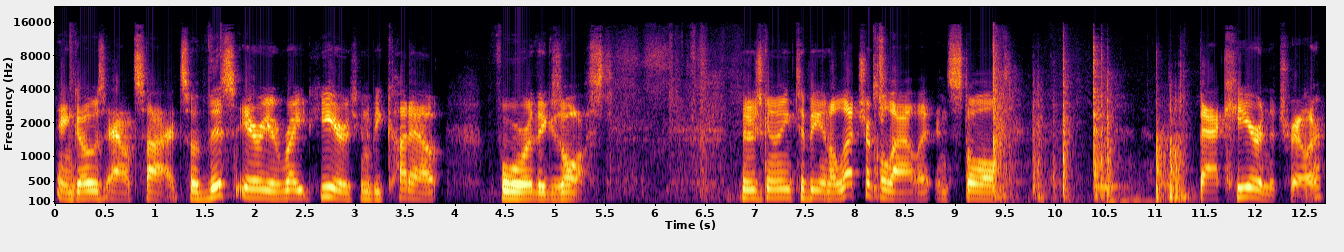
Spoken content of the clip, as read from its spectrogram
and goes outside. So this area right here is going to be cut out for the exhaust there's going to be an electrical outlet installed back here in the trailer.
